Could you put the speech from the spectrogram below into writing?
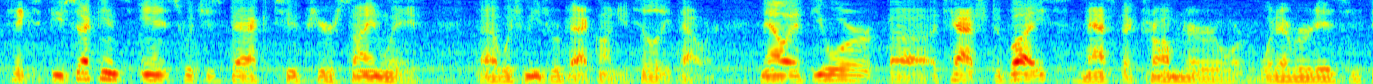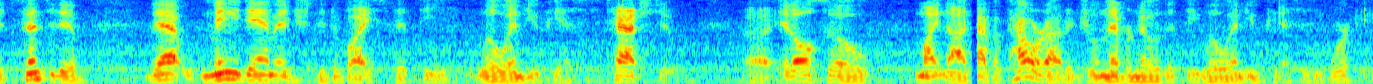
it takes a few seconds and it switches back to pure sine wave uh, which means we're back on utility power. Now, if your uh, attached device, mass spectrometer or whatever it is, if it's sensitive, that may damage the device that the low-end UPS is attached to. Uh, it also might not have a power outage. You'll never know that the low-end UPS isn't working.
